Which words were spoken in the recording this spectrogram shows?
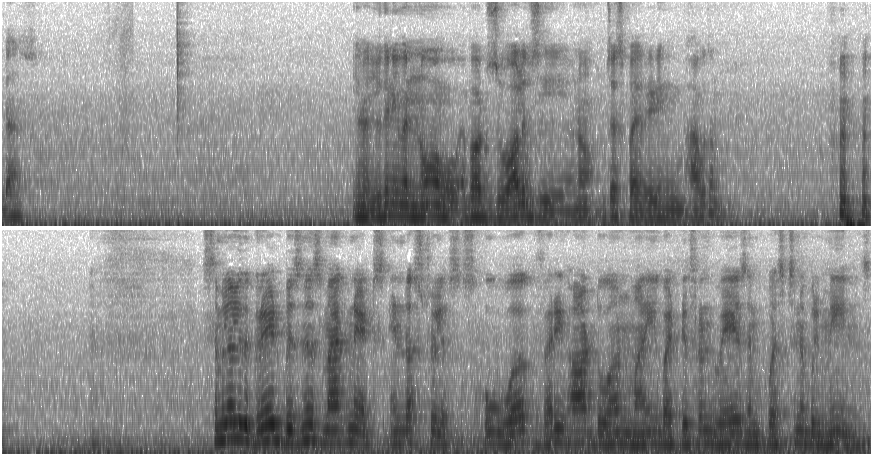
does. You know, you can even know about zoology, you know, just by reading Bhagavatam. Similarly, the great business magnates, industrialists who work very hard to earn money by different ways and questionable means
